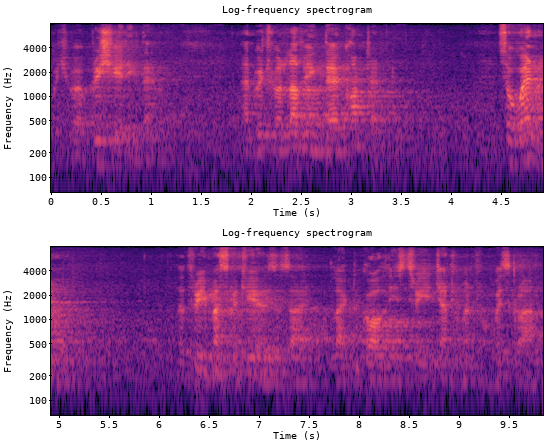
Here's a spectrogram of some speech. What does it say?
which were appreciating them, and which were loving their content. So when the three musketeers, as I like to call these three gentlemen from Wizcraft,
